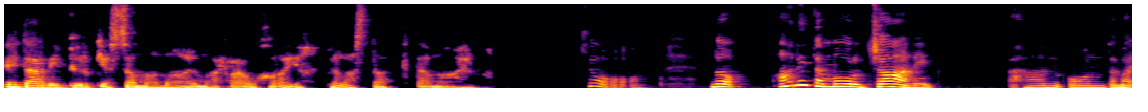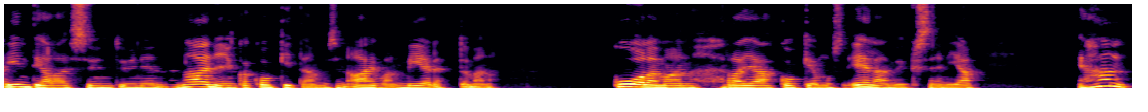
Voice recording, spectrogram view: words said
ei tarvii pyrkiä saamaan maailman rauhaa ja pelastaa tätä maailmaa. Joo. No Anita Morjani, hän on tämä intialaissyntyinen nainen, joka koki tämmöisen aivan mielettömän kuoleman rajakokemuselämyksen. Ja, ja hän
